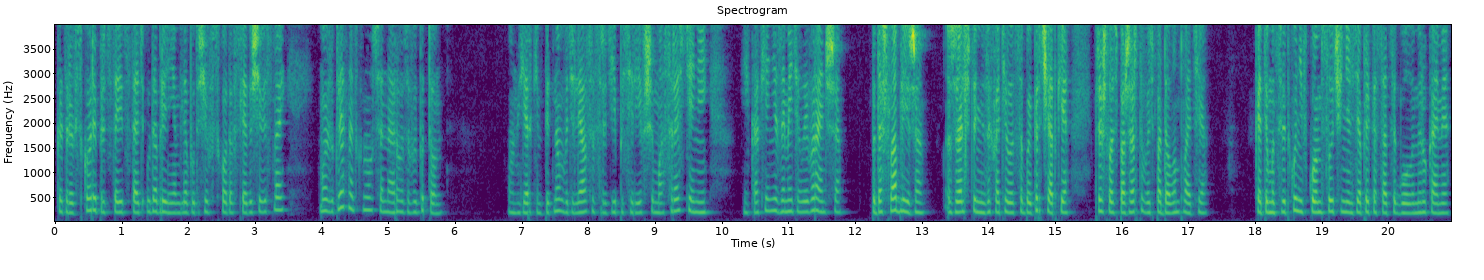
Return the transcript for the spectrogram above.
которой вскоре предстоит стать удобрением для будущих всходов следующей весной, мой взгляд наткнулся на розовый бутон. Он ярким пятном выделялся среди посеревшей массы растений, и как я не заметила его раньше. Подошла ближе. Жаль, что не захватила с собой перчатки, пришлось пожертвовать подолом платья. К этому цветку ни в коем случае нельзя прикасаться голыми руками.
